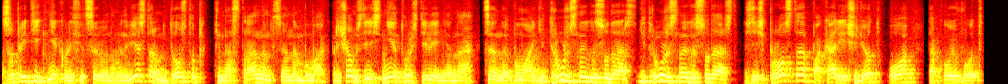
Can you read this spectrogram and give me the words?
запретить неквалифицированным инвесторам доступ к иностранным ценным бумагам. Причем здесь нет разделения на ценных бумаги дружественных государств, недружественных государств. Здесь просто пока речь идет о такой вот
